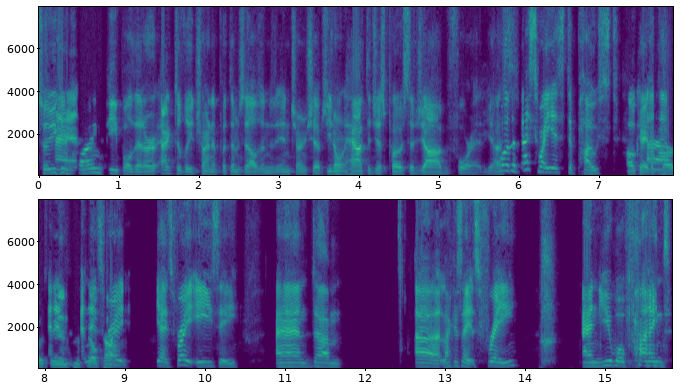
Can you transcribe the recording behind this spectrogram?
So you can And- find people that are actively trying to put themselves into internships. You don't have to just post a job for it. Yes. well the best way is to post okay. To um, post and, and, it- then and it's come. very yeah it's very easy and um uh like i say it's free and you will find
